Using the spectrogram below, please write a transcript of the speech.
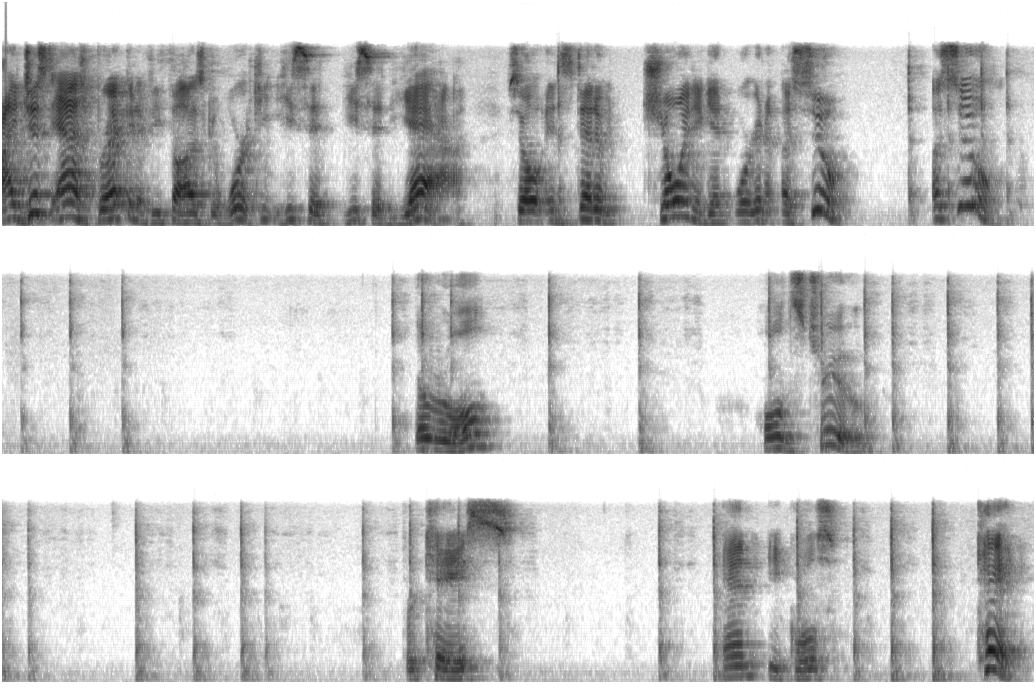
I just asked Brecken if he thought it was going to work. He, he said, he said, yeah. So instead of showing again, we're going to assume, assume the rule holds true for case n equals k.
